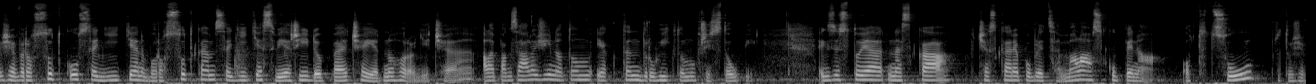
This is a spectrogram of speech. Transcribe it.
že v rozsudku se dítě nebo rozsudkem se dítě svěří do péče jednoho rodiče, ale pak záleží na tom, jak ten druhý k tomu přistoupí. Existuje dneska České republice malá skupina otců, protože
